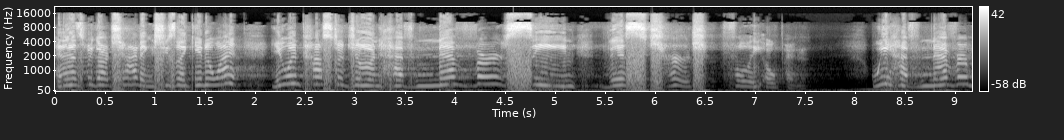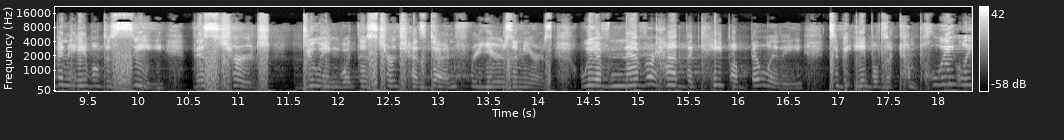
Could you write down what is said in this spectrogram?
And as we got chatting, she's like, you know what? You and Pastor John have never seen this church fully open. We have never been able to see this church doing what this church has done for years and years. We have never had the capability to be able to completely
